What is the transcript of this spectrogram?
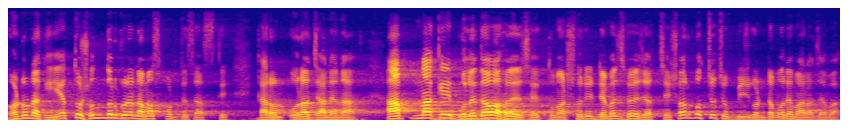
ঘটনা কি? এত সুন্দর করে নামাজ পড়তেছে আজকে। কারণ ওরা জানে না। আপনাকে বলে দেওয়া হয়েছে, তোমার শরীর ড্যামেজ হয়ে যাচ্ছে, সর্বোচ্চ চব্বিশ ঘণ্টা পরে মারা যাবা।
